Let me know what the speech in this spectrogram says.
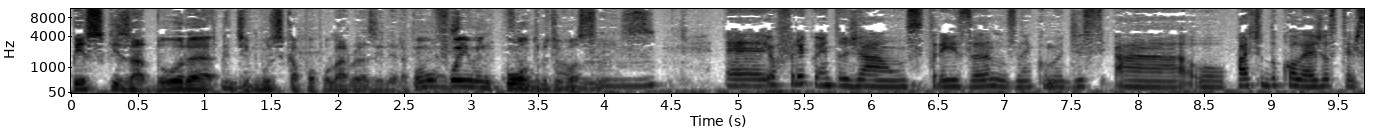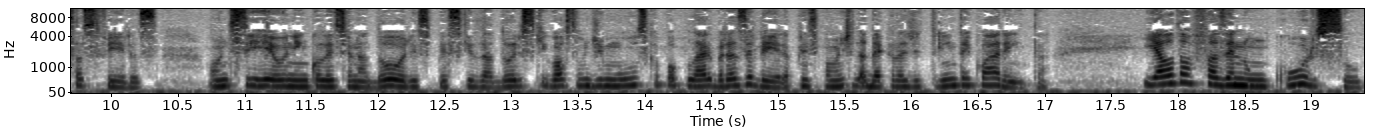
pesquisadora de música popular brasileira. Como foi o encontro de vocês? É, eu frequento já há uns três anos, né, como eu disse, a, o pátio do colégio às terças-feiras, onde se reúnem colecionadores, pesquisadores que gostam de música popular brasileira, principalmente da década de 30 e 40. E ela estava fazendo um curso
